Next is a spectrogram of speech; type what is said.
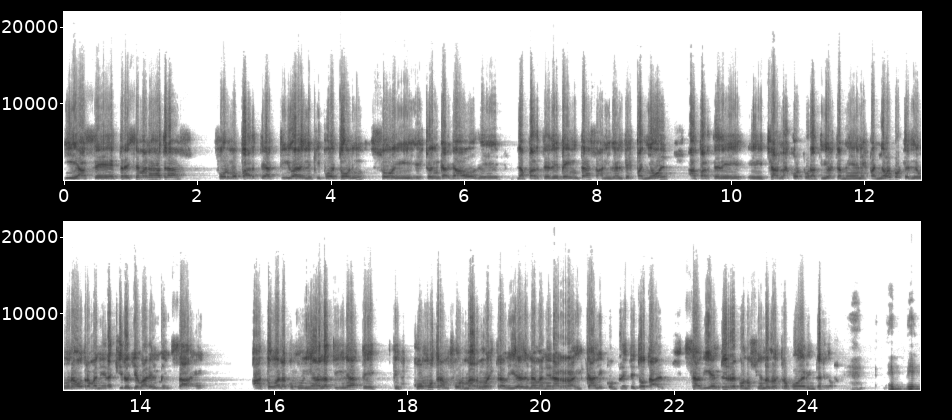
Y hace tres semanas atrás formo parte activa del equipo de Tony, soy, estoy encargado de la parte de ventas a nivel de español, aparte de eh, charlas corporativas también en español, porque de una u otra manera quiero llevar el mensaje a toda la comunidad latina de, de cómo transformar nuestra vida de una manera radical y completa y total, sabiendo y reconociendo nuestro poder interior. Eh, eh,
